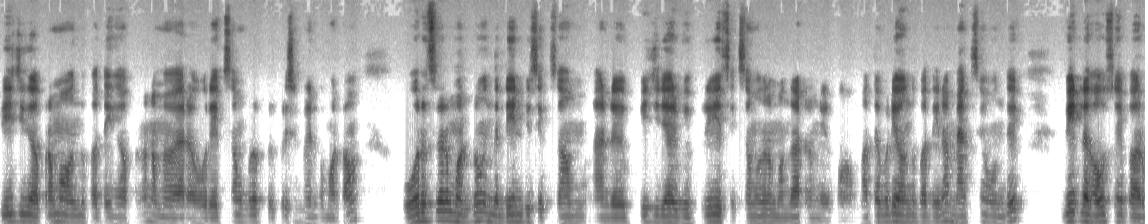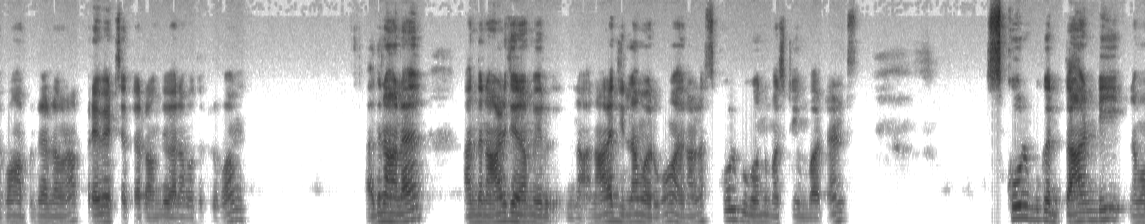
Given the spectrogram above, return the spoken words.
பிஜிக்கு அப்புறமா வந்து பார்த்தீங்க அப்படின்னா நம்ம வேறு ஒரு எக்ஸாம் கூட ப்ரிப்பரேஷன் பண்ணியிருக்க மாட்டோம். ஒரு சிலர் மட்டும் இந்த TNPS exam and PGTRB previous exam வந்து நம்ம வந்து அட்டன் பண்ணியிருக்கோம் மற்றபடி வந்து பார்த்தீங்கன்னா மேக்ஸிமம் வந்து வீட்டில் ஹவுஸ் ஒய்ஃபாக இருப்போம் அப்படின்னு இல்லைனா ப்ரைவேட் செக்டரில் வந்து வேலை பார்த்துட்ருக்கோம் அதனால அந்த நாலேஜ் இல்லாமல் இரு நாலேஜ் இல்லாமல் இருக்கும். அதனால ஸ்கூல் புக் வந்து மஸ்ட் இம்பார்ட்டன்ஸ் ஸ்கூல் புக்கை தாண்டி நம்ம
